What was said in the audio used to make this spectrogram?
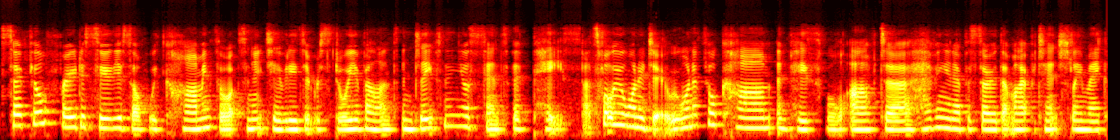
So feel free to soothe yourself with calming thoughts and activities that restore your balance and deepen your sense of peace. That's what we want to do. We want to feel calm and peaceful after having an episode that might potentially make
